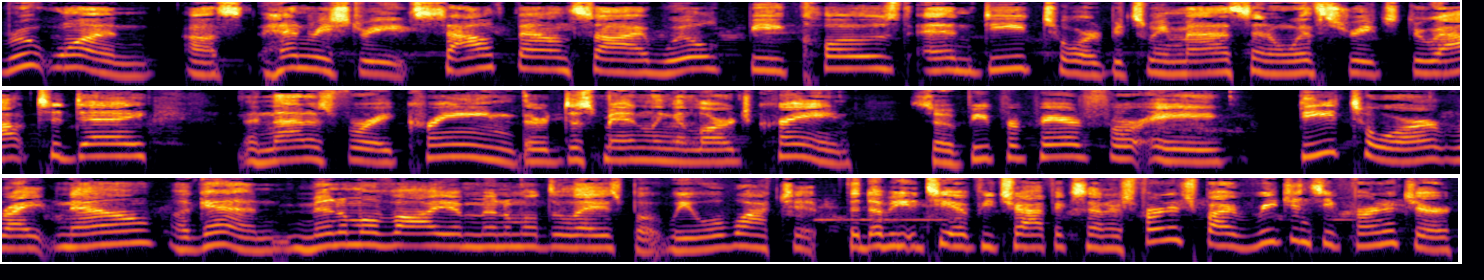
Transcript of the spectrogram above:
Route 1, uh, Henry Street, southbound side will be closed and detoured between Madison and Wythe Streets throughout today and that is for a crane. They're dismantling a large crane. So be prepared for a detour right now. Again, minimal volume, minimal delays, but we will watch it. The WTOP Traffic Center is furnished by Regency Furniture.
